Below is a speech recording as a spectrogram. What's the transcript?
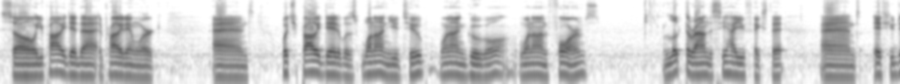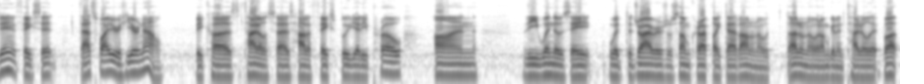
So you probably did that, it probably didn't work. And what you probably did was one on YouTube, one on Google, one on forums, looked around to see how you fixed it and if you didn't fix it that's why you're here now because the title says how to fix Blue Yeti Pro on the Windows 8 with the drivers or some crap like that. I don't know what, I don't know what I'm gonna title it but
